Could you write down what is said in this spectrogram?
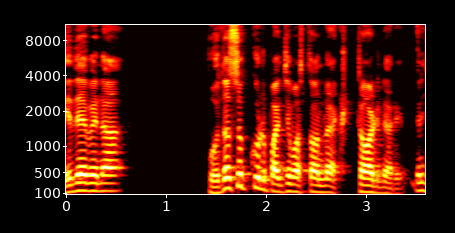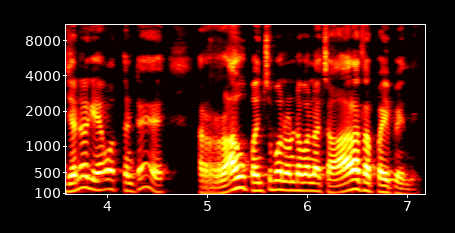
ఏదేమైనా బుధసుక్కులు పంచమస్థానంలో ఎక్స్ట్రాడినరీ. నేను జనరల్గా ఏమవుతుందంటే రాహు పంచమలు ఉండడం వల్ల చాలా తప్పు అయిపోయింది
